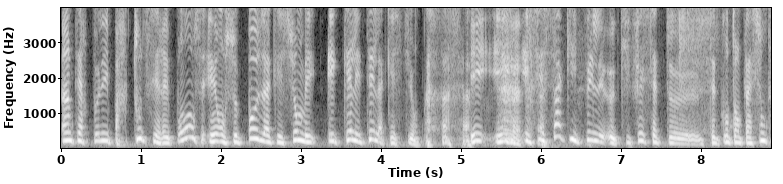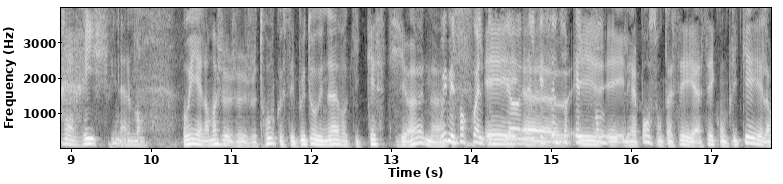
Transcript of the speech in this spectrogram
interpellé par toutes ces réponses et on se pose la question, mais et quelle était la question? Et, c'est ça qui fait, qui fait cette, cette contemplation très riche finalement. Oui, alors moi je, trouve que c'est plutôt une œuvre qui questionne. Oui, mais pourquoi elle questionne? Elle questionne sur quel et, fond? et, les réponses sont assez, assez compliquées. Alors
